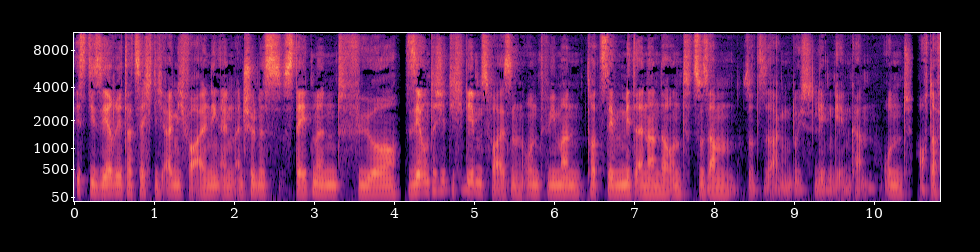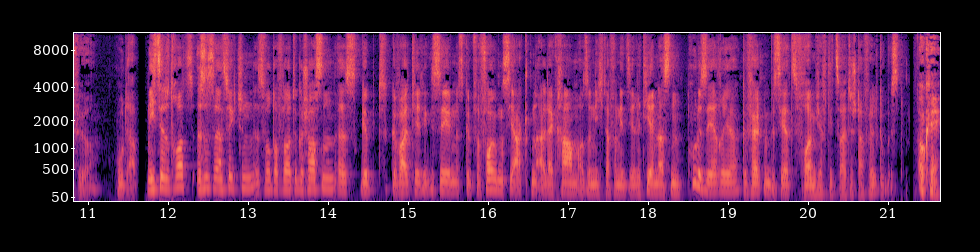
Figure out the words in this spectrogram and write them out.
ist die Serie tatsächlich eigentlich vor allen Dingen ein, ein schönes Statement für sehr unterschiedliche Lebensweisen und wie man trotzdem miteinander und zusammen sozusagen durchs Leben gehen kann. Und auch dafür Hut ab. Nichtsdestotrotz, es ist Science Fiction, es wird auf Leute geschossen, es gibt gewalttätige Szenen, es gibt Verfolgungsjagden, all der Kram, also nicht davon jetzt irritieren lassen. Coole Serie, gefällt mir bis jetzt, freue mich auf die zweite Staffel, du bist. Okay,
